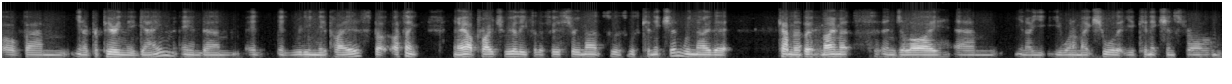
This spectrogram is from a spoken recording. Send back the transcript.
of um, you know preparing their game and, um, and and readying their players. But I think you know, our approach really for the first three months was was connection. We know that come the big moments in July, um, you know you, you want to make sure that your connection's strong.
